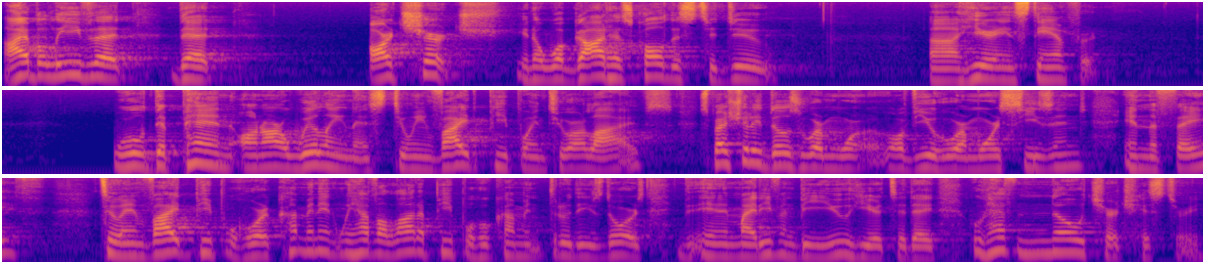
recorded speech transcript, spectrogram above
I believe that, that our church, you know, what God has called us to do uh, here in Stanford, will depend on our willingness to invite people into our lives, especially those who are more of you who are more seasoned in the faith. To invite people who are coming in. We have a lot of people who come in through these doors, and it might even be you here today, who have no church history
